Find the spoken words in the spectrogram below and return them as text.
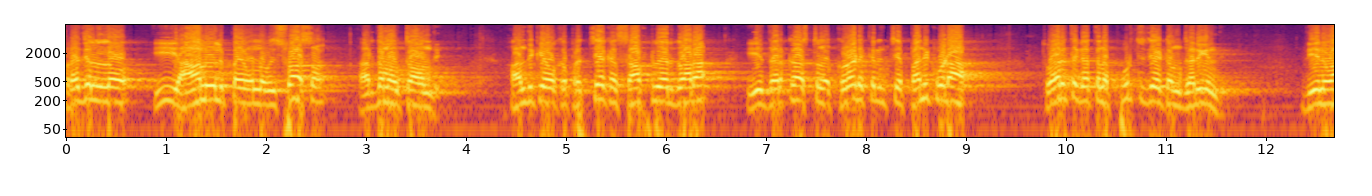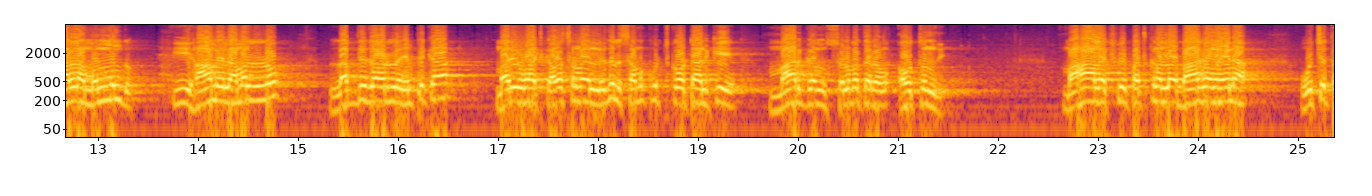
ప్రజల్లో ఈ హామీలపై ఉన్న విశ్వాసం అర్థమవుతా ఉంది. అందుకే ఒక ప్రత్యేక సాఫ్ట్వేర్ ద్వారా ఈ దరఖాస్తులను క్రోడీకరించే పని కూడా త్వరితగతిన పూర్తి చేయటం జరిగింది. దీనివల్ల మున్ముందు ఈ హామీల అమలులో లబ్ధిదారుల ఎంపిక మరియు వాటికి అవసరమైన నిధులు సమకూర్చుకోవటానికి మార్గం సులభతరం అవుతుంది. మహాలక్ష్మి పథకంలో భాగమైన ఉచిత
